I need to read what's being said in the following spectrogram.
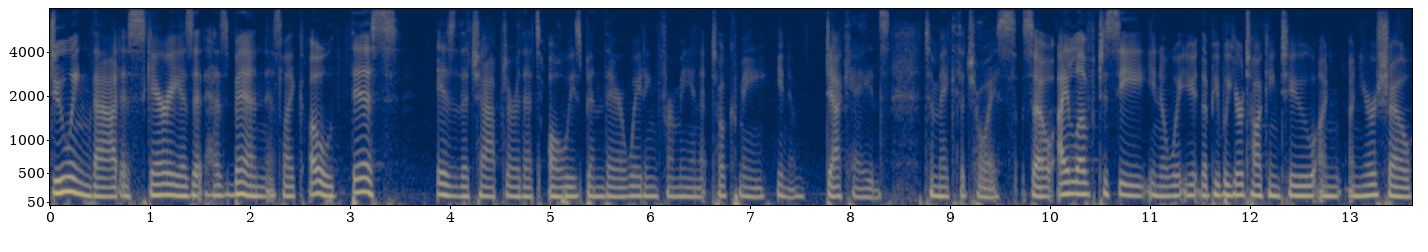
doing that, as scary as it has been, is like, oh, this is the chapter that's always been there waiting for me. And it took me, you know, decades to make the choice. So I love to see, you know, what you, the people you're talking to on, on your show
